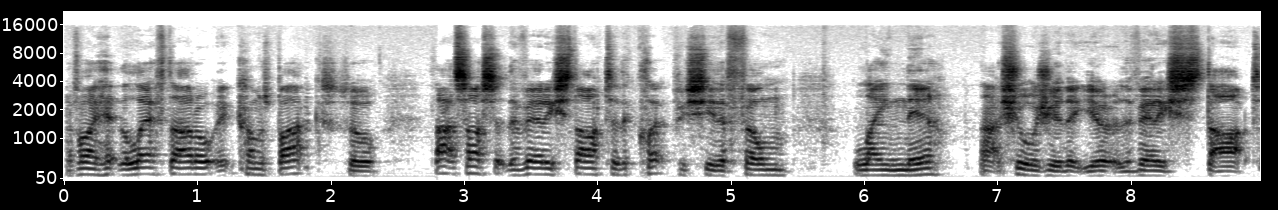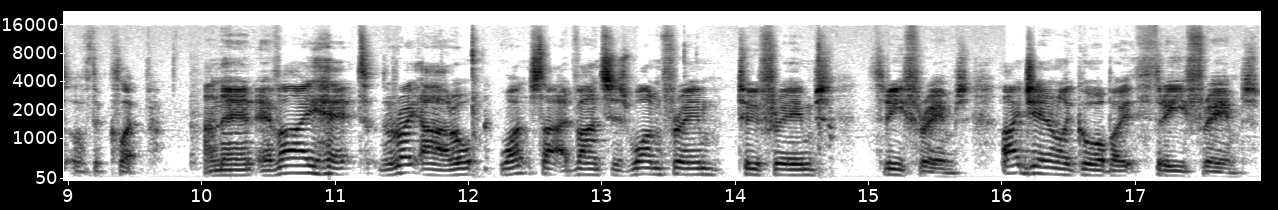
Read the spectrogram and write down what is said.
if I hit the left arrow, it comes back. So that's us at the very start of the clip. You see the film line there. That shows you that you're at the very start of the clip. And then if I hit the right arrow, once that advances one frame, two frames, three frames. I generally go about three frames.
